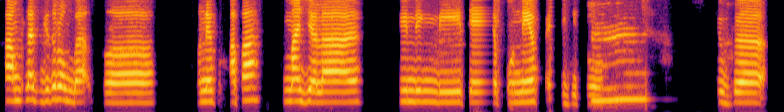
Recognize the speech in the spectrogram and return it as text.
pamflet gitu loh Mbak ke univ apa majalah dinding di tiap univ gitu. Hmm. Juga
